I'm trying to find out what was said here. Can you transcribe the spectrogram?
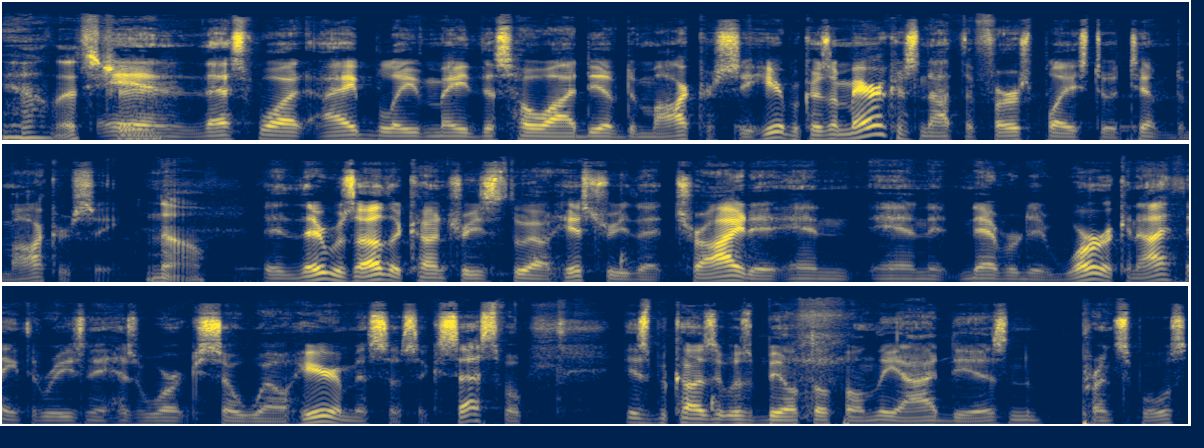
Yeah. That's true. and that's what I believe made this whole idea of democracy here, because America's not the first place to attempt democracy. no. There was other countries throughout history that tried it, and and it never did work. And I think the reason it has worked so well here and been so successful is because it was built upon the ideas and the principles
